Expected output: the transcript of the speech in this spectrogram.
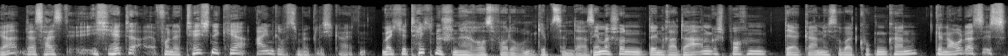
Ja, das heißt, ich hätte von der Technik her Eingriffsmöglichkeiten. Welche technischen Herausforderungen gibt es denn da? Sie haben ja schon den Radar angesprochen, der gar nicht so weit gucken kann. Genau das ist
